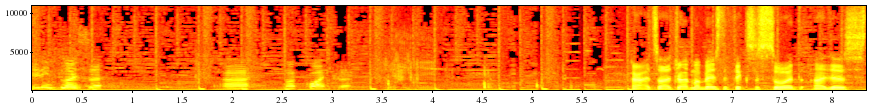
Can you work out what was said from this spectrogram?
Getting closer. Uh, not quite though. Alright, so I tried my best to fix the sword. I just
